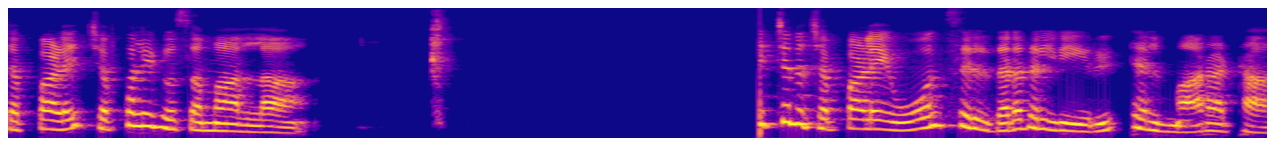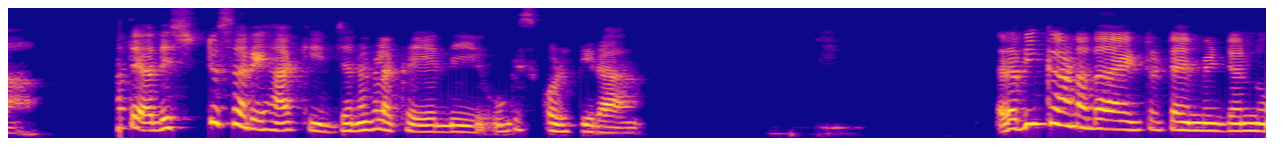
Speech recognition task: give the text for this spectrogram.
ಚಪ್ಪಾಳೆ ಚಪ್ಪಲಿಗೂ ಸಮ ಅಲ್ಲ. ಕಿಚ್ಚನ ಚಪ್ಪಾಳೆ ಹೋಲ್ಸೇಲ್ ದರದಲ್ಲಿ ರಿಟೇಲ್ ಮಾರಾಟ. ಮತ್ತೆ ಅದೆಷ್ಟು ಸರಿ ಹಾಕಿ ಜನಗಳ ಕೈಯಲ್ಲಿ ಉಗಿಸ್ಕೊಳ್ತೀರಾ? ರವಿ ಕಾಣದ ಎಂಟರ್ಟೈನ್ಮೆಂಟ್ ಅನ್ನು,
